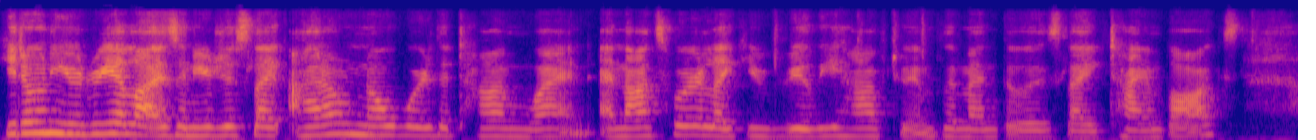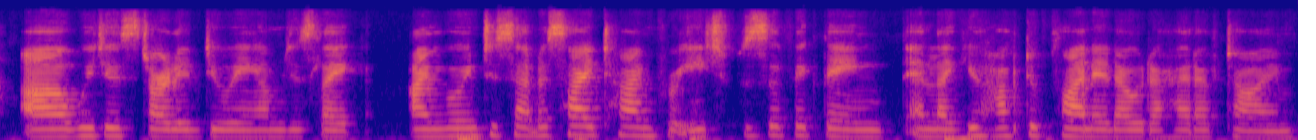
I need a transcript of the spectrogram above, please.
You don't even realize and you're just like i don't know where the time went. And that's where like you really have to implement those like time blocks. Uh, we just started doing i'm just like i'm going to set aside time for each specific thing and like you have to plan it out ahead of time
